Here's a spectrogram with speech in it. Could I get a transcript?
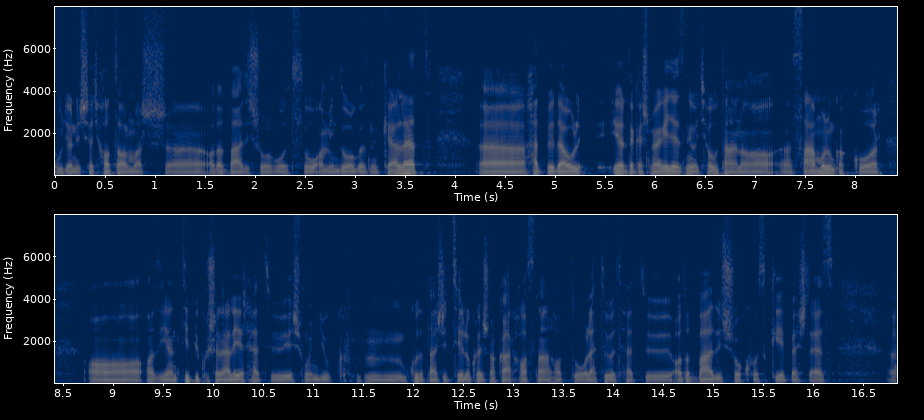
ugyanis egy hatalmas uh, adatbázisról volt szó, amin dolgozni kellett. Uh, hát például érdekes megjegyezni, hogy ha utána számolunk, akkor a, az ilyen tipikusan elérhető és mondjuk um, kutatási célokra is akár használható, letölthető adatbázisokhoz képest ez uh,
